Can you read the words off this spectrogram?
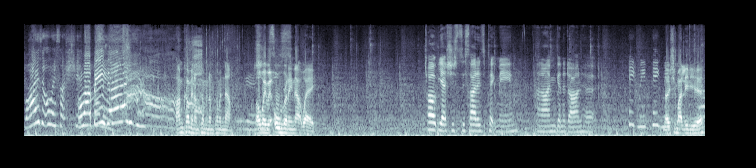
Why is it always such shit? What about me, guys? I'm coming, I'm coming, I'm coming now. Oh wait, we're all running that way. Oh, yeah, she's decided to pick me. And I'm gonna die on her. Pig me, pig me. No, she might leave you here.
